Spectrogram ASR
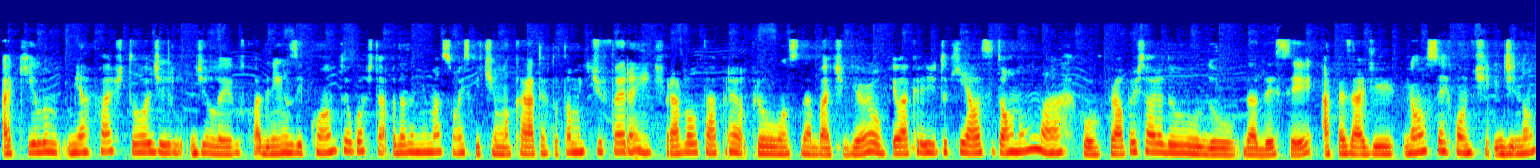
aquilo me afastou de, de ler os quadrinhos e quanto eu gostava das animações, que tinham um caráter totalmente diferente. Pra voltar para pro lance da Batgirl, eu acredito que ela se torna um marco para a própria história do, do- da DC, apesar de não ser de não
